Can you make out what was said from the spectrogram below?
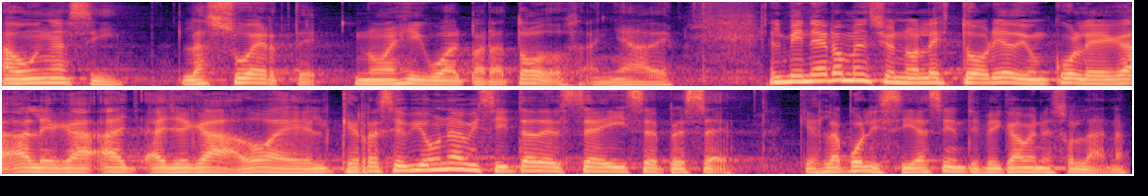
Aún así, la suerte no es igual para todos, añade. El minero mencionó la historia de un colega allegado a él que recibió una visita del CICPC que es la Policía Científica Venezolana,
